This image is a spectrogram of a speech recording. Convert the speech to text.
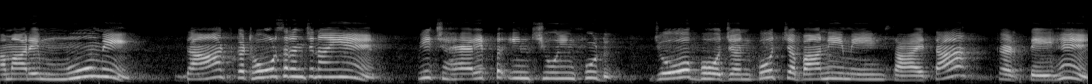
हमारे मुँह में दांत कठोर संरचनाएँ हैं। Which help in chewing food जो भोजन को चबाने में सहायता करते हैं।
